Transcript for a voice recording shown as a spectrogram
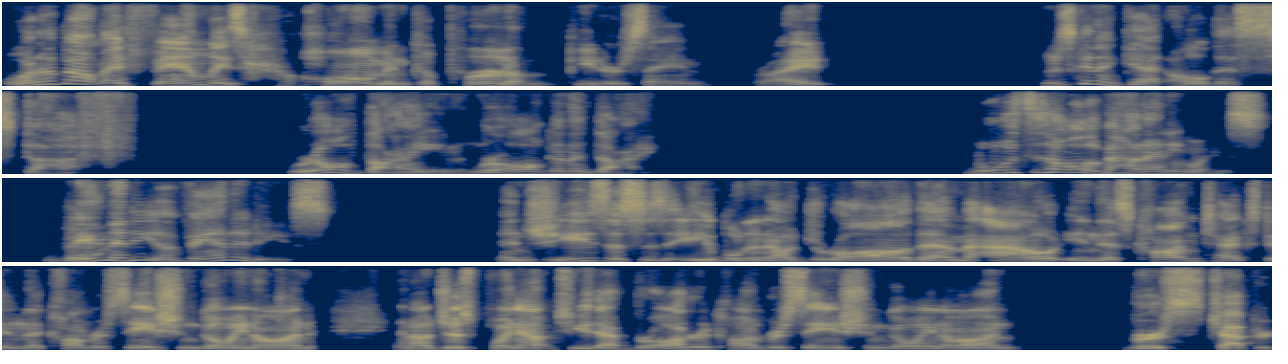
What about my family's home in Capernaum? Peter's saying, right? Who's going to get all this stuff? We're all dying. We're all going to die. What was this all about, anyways? Vanity of vanities. And Jesus is able to now draw them out in this context, in the conversation going on. And I'll just point out to you that broader conversation going on, verse chapter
